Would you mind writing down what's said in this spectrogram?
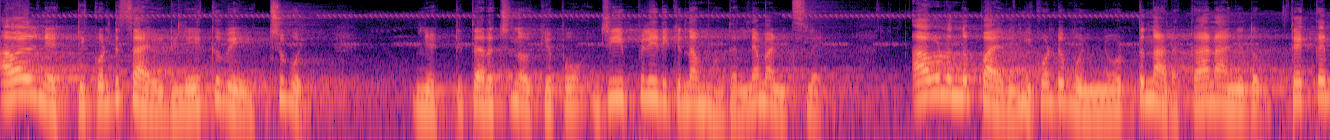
അവൾ ഞെട്ടിക്കൊണ്ട് സൈഡിലേക്ക് വേച്ചുപോയി. ഞെട്ടിത്തറച്ചു നോക്കിയപ്പോൾ ജീപ്പിലിരിക്കുന്ന മുതലിനെ മനസ്സിലായി. അവളൊന്ന് പരിങ്ങിക്കൊണ്ട് മുന്നോട്ട് നടക്കാനാഞ്ഞതും തെക്കൻ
